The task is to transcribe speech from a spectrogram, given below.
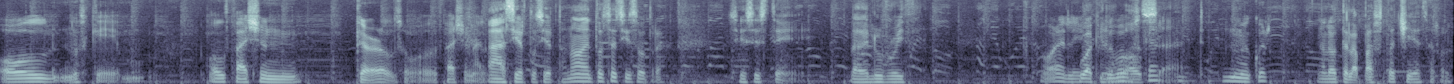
Old, no sé qué, Old Fashion Girls o Old Fashion algo. Ah, cierto, cierto. No, entonces sí es otra. Sí es este la de Lou Reed. Órale, Walk on No me acuerdo. Luego te la paso, está chida esa rola.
